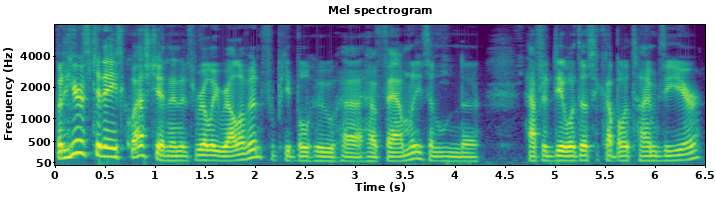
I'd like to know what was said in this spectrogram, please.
But here's today's question, and it's really relevant for people who uh, have families and uh, have to deal with this a couple of times a year.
